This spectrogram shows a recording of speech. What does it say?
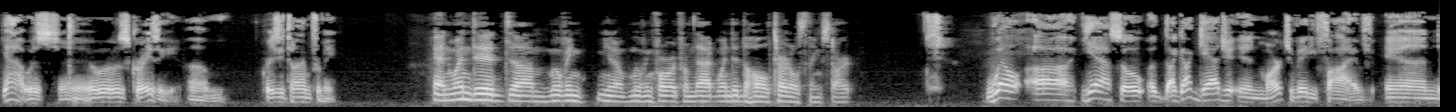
yeah, it was, it was crazy. Um, crazy time for me. And when did, um, moving, you know, moving forward from that, when did the whole Turtles thing start? Well, uh, yeah, so uh, I got Gadget in March of 85 and,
